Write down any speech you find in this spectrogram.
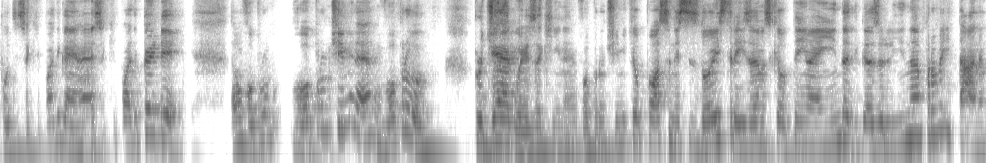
putz, isso aqui pode ganhar, isso aqui pode perder. Então vou para vou um time, né? Não vou para o Jaguars aqui, né? Vou para um time que eu possa, nesses dois, três anos que eu tenho ainda de gasolina, aproveitar, né?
